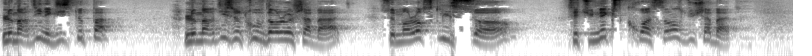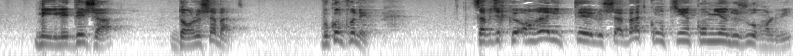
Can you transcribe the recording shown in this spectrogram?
Le mardi n'existe pas. Le mardi se trouve dans le Shabbat, seulement lorsqu'il sort, c'est une excroissance du Shabbat. Mais il est déjà dans le Shabbat. Vous comprenez? Ça veut dire qu'en réalité, le Shabbat contient combien de jours en lui?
